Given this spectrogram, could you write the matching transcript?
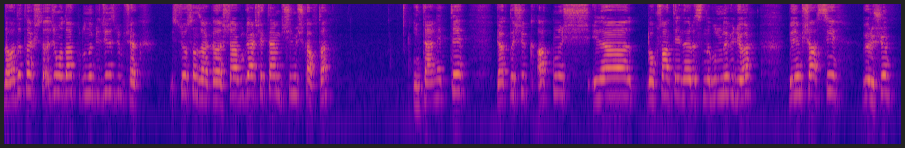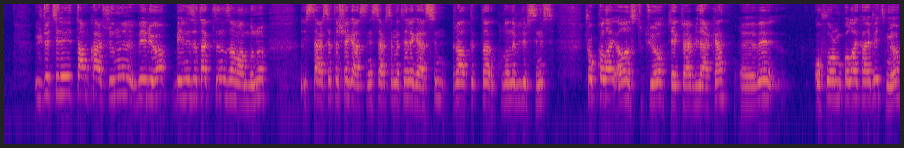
dağda taşta acımadan kullanabileceğiniz bir bıçak. İstiyorsanız arkadaşlar bu gerçekten biçilmiş kaftan. İnternette yaklaşık 60 ila 90 TL arasında bulunabiliyor. Benim şahsi görüşüm ücretini tam karşılığını veriyor. Belinize taktığınız zaman bunu isterse taşa gelsin, isterse metale gelsin rahatlıkla kullanabilirsiniz. Çok kolay ağız tutuyor tekrar bilerken Ee, ve o formu kolay kaybetmiyor.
